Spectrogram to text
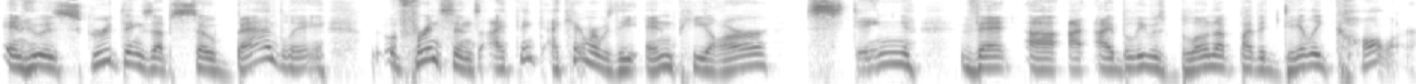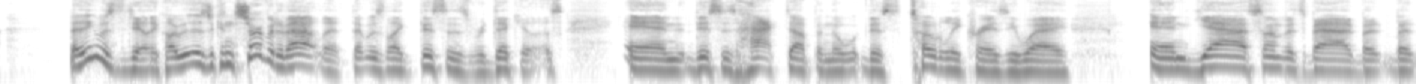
and who has screwed things up so badly. For instance, I think I can't remember was the NPR sting that uh, I, I believe was blown up by the Daily Caller. I think it was the Daily Caller. It was a conservative outlet that was like, "This is ridiculous," and this is hacked up in the, this totally crazy way. And yeah, some of it's bad, but but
